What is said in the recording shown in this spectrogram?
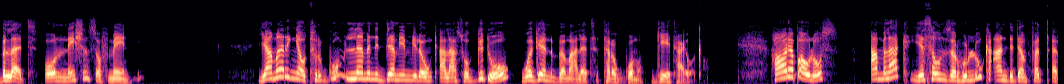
blood all nations of men የአማርኛው ትርጉም ለምን ደም የሚለውን ቃል አስወግዶ ወገን በማለት ተረጎመው? ጌታ ይወቀው። ሐዋርያ ጳውሎስ አምላክ የሰውን ዘር ሁሉ ከአንድ ደም ፈጠረ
